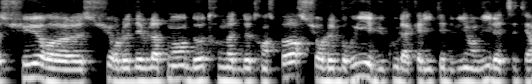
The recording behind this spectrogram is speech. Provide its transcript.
sur le développement d'autres modes de transport, sur le bruit et du coup la qualité de vie en ville, etc.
